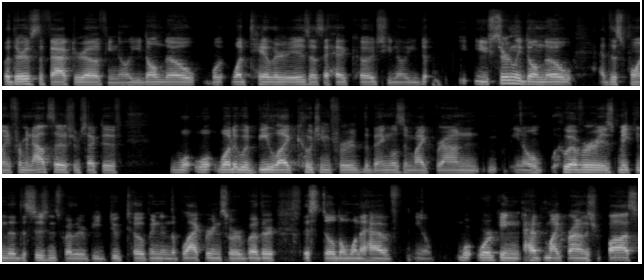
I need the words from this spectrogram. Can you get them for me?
But there is the factor of, you know, you don't know what, what Taylor is as a head coach. You know, you you certainly don't know at this point from an outsider's perspective what, what it would be like coaching for the Bengals and Mike Brown, you know, whoever is making the decisions, whether it be Duke Tobin and the Blackburns or whether they still don't want to have, you know, working have Mike Brown as your boss.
